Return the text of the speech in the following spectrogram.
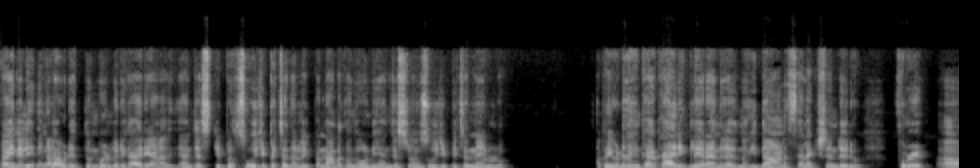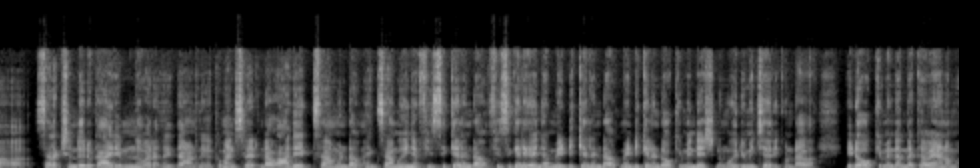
ഫൈനലി നിങ്ങൾ അവിടെ എത്തുമ്പോൾ ഉള്ളൊരു കാര്യമാണ്. അത് ഞാൻ ജസ്റ്റ് ഇപ്പോൾ സൂചിപ്പിച്ചെന്നേ ഉള്ളൂ. ഇപ്പം നടന്നതുകൊണ്ട് ഞാൻ ജസ്റ്റ് ഒന്ന് സൂചിപ്പിച്ചെന്നേ ഉള്ളൂ. അപ്പോൾ ഇവിടെ നിങ്ങൾക്ക് ആ കാര്യം ക്ലിയർ ആയെന്ന് കരുതുന്നു. ഇതാണ് സെലക്ഷന്റെ ഒരു ഫുൾ സെലക്ഷന്റെ ഒരു കാര്യം എന്ന് പറയുന്നത് ഇതാണ്. നിങ്ങൾക്ക് മനസ്സിലായിട്ടുണ്ടാവും. ആദ്യം എക്സാം ഉണ്ടാവും. എക്സാം കഴിഞ്ഞാൽ ഫിസിക്കൽ ഉണ്ടാവും. ഫിസിക്കൽ കഴിഞ്ഞാൽ മെഡിക്കൽ ഉണ്ടാവും. മെഡിക്കലും ഡോക്യുമെന്റേഷനും ഒരുമിച്ചായിരിക്കും ഉണ്ടാവുക. ഈ ഡോക്യുമെന്റ് എന്തൊക്കെ വേണം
